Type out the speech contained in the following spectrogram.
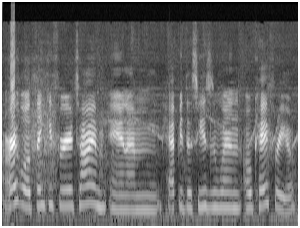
All right, well, thank you for your time, and I'm happy the season went okay for you.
